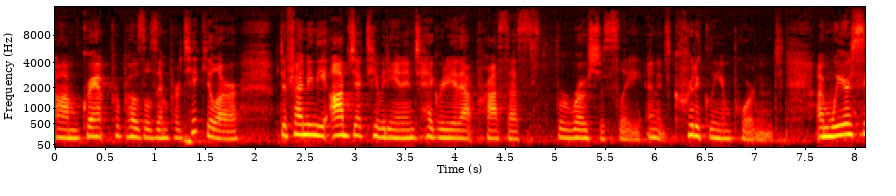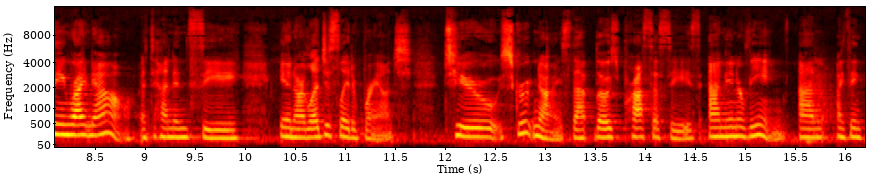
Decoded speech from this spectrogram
um, grant proposals in particular, defending the objectivity and integrity of that process ferociously, and it's critically important. And we are seeing right now a tendency in our legislative branch to scrutinize that those processes and intervene. And I think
